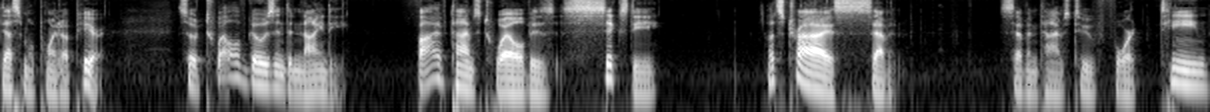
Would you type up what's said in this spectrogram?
decimal point up here. So 12 goes into 90. 5 times 12 is 60. Let's try 7. 7 times 2, 14.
